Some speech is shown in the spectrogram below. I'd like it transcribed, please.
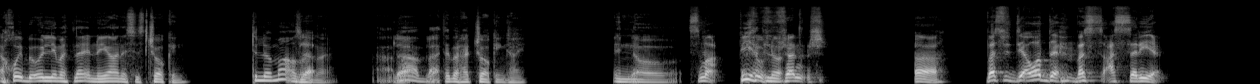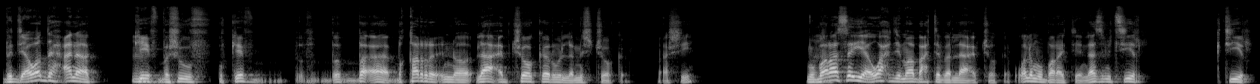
أخوي بيقول لي مثلا إنه يانس is choking قلت له ما أظن. لا. ما لا. بعتبرها choking هاي. إنه اسمع فيها شوف عشان. آه بس بدي أوضح بس على السريع بدي أوضح أنا كيف بشوف وكيف بقرر إنه لاعب choker ولا مش choker ماشي مباراة سيئة واحدة ما بعتبر لاعب choker ولا مباراتين لازم تصير كتير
